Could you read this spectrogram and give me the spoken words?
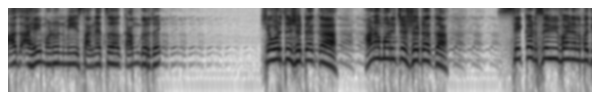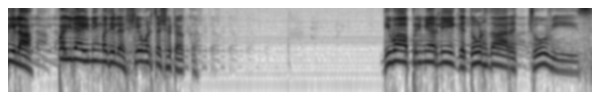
आज आहे म्हणून मी सांगण्याचं काम करतोय. शेवटचं षटक हाणामारीचं षटक सेकंड सेमीफायनल मधील पहिल्या इनिंग मधील शेवटचं षटक. दिवा प्रीमियर लीग दोन हजार चोवीस.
